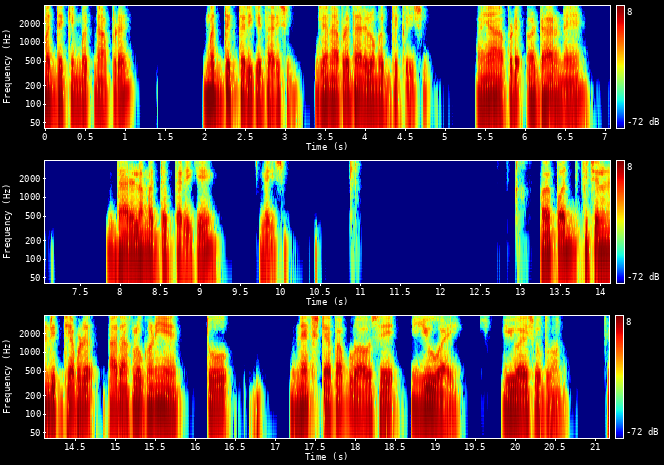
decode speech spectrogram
મધ્ય કિંમતને આપણે મધ્યક તરીકે ધારીશું, જેને આપણે ધારેલો મધ્યક કહીશું. અહીંયા આપણે અઢારને ધારેલા મધ્યક તરીકે લઈશું. હવે પદ વિચલનની રીતથી આપણે આ દાખલો ગણીએ તો નેક્સ્ટ સ્ટેપ આપણું આવશે યુઆઈ યુઆઈ શોધવાનું. તો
